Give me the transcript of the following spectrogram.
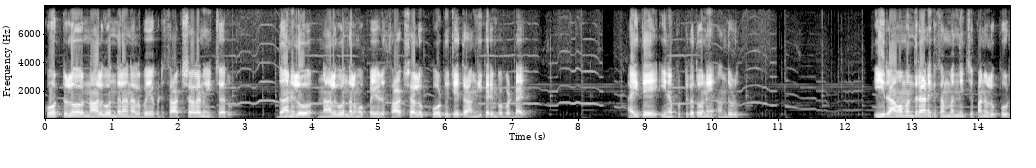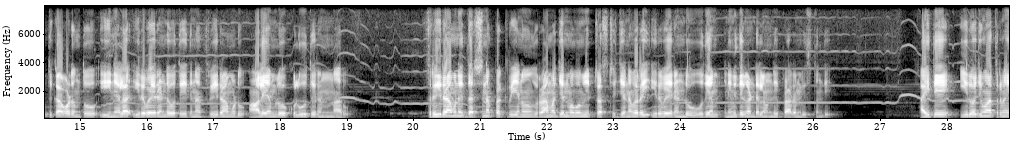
కోర్టులో నాలుగు వందల నలభై ఒకటి సాక్ష్యాలను ఇచ్చారు. దానిలో నాలుగు వందల ముప్పై ఏడు సాక్ష్యాలు కోర్టు చేత అంగీకరింపబడ్డాయి. అయితే ఈయన పుట్టుకతోనే అంధుడు. ఈ రామమందిరానికి సంబంధించి పనులు పూర్తి కావడంతో ఈ నెల ఇరవై రెండవ తేదీన శ్రీరాముడు ఆలయంలో కొలువు తీరనున్నారు. శ్రీరాముని దర్శన ప్రక్రియను రామజన్మభూమి ట్రస్ట్ జనవరి ఇరవై రెండు ఉదయం ఎనిమిది గంటల నుండి ప్రారంభిస్తుంది. అయితే ఈరోజు మాత్రమే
